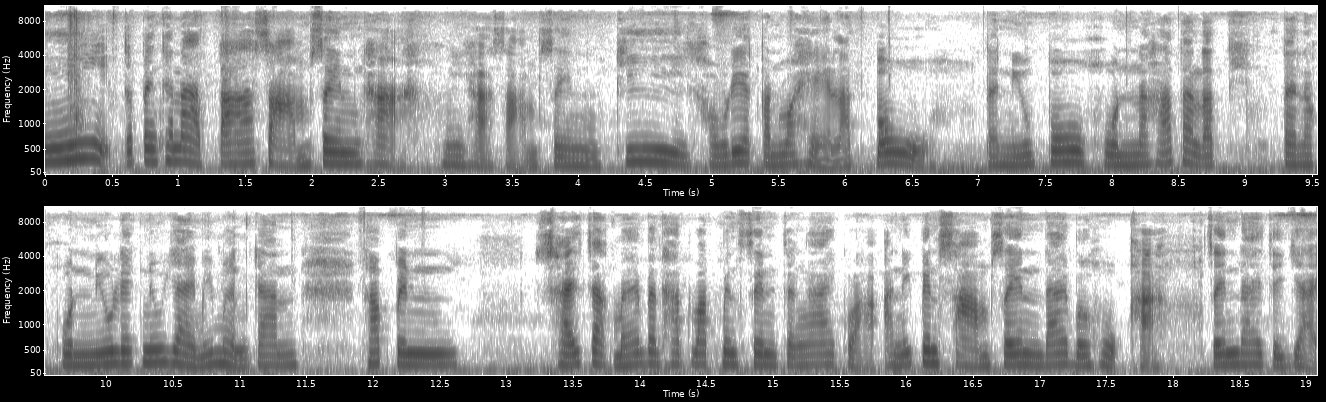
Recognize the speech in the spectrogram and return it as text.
นี้จะเป็นขนาดตาสามเซนค่ะ นี่ค่ะสามเซนที่เขาเรียกกันว่าแห่ลัดโป้ แต่นิ้วโป้คนนะคะ แต่ละแต่ละคนนิ้วเล็กนิ้วใหญ่ไม่เหมือนกัน ถ้าเป็นใช้จากไม้บรรทัดวัดเป็นเซนจะง่ายกว่า อันนี้เป็นสามเซนได้เบอร์หกค่ะ เส้นได้จะใหญ่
